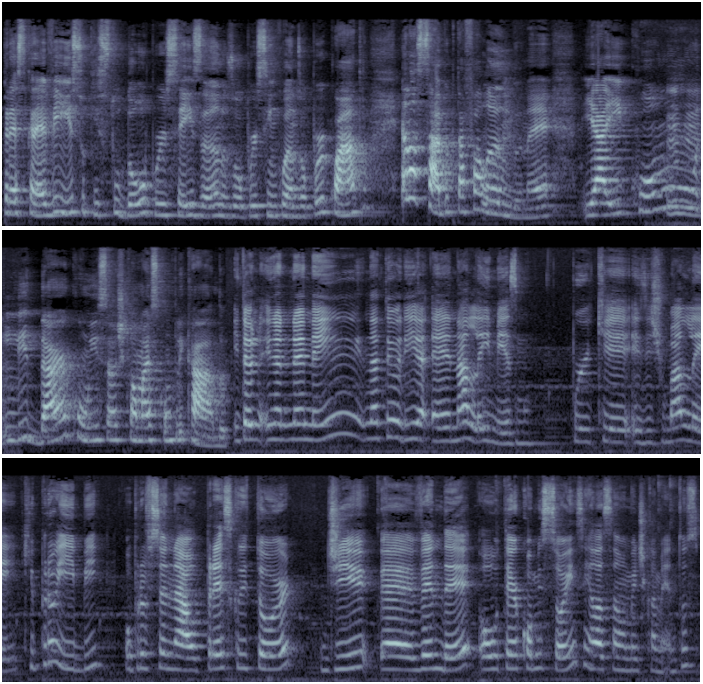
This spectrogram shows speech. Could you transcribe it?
prescreve isso, que estudou por seis anos, ou por cinco anos, ou por quatro, ela sabe o que tá falando, né? E aí, como Uhum. lidar com isso, eu acho que é o mais complicado. Então, não é nem na teoria, é na lei mesmo. Porque existe uma lei que proíbe o profissional prescritor de é, vender ou ter comissões em relação a medicamentos.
